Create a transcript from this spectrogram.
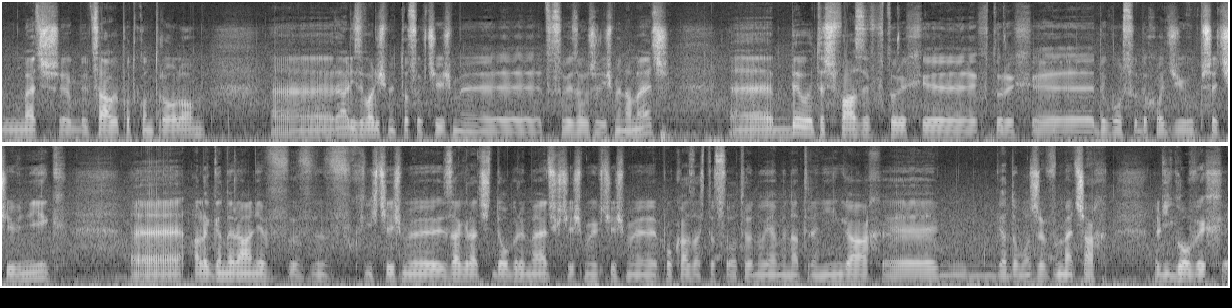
mecz jakby cały pod kontrolą. E, Realizowaliśmy to, co chcieliśmy, co sobie założyliśmy na mecz. E, Były też fazy, w których, e, w których do głosu dochodził przeciwnik. E, ale generalnie w, w, chcieliśmy zagrać dobry mecz, chcieliśmy, chcieliśmy pokazać to, co trenujemy na treningach. E, wiadomo, że w meczach ligowych e,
